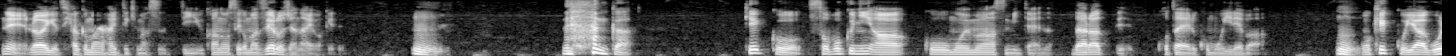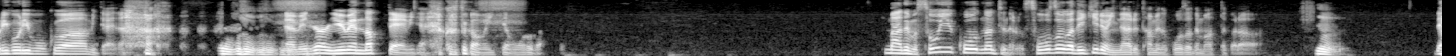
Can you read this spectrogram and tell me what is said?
ね、来月100万円入ってきますっていう可能性がまあゼロじゃないわけで。うん。でなんか、結構素朴に、あこう思いますみたいな、だらって答える子もいれば、うん。もう結構、いや、ゴリゴリ僕は、みたいな。いや、メジャーで有名になって、みたいなことかも言っておもろかった。まあでもそういう、こう、なんていうんだろう、想像ができるようになるための講座でもあったから。うん。で、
